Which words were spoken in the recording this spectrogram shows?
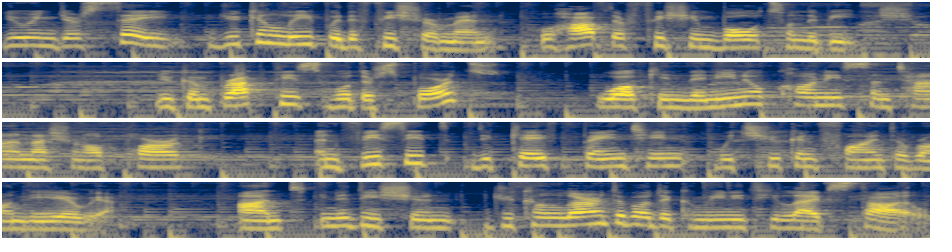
During your stay, you can live with the fishermen who have their fishing boats on the beach. You can practice water sports, walk in the Nino Konis Santana National Park, and visit the cave painting which you can find around the area. And in addition, you can learn about the community lifestyle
